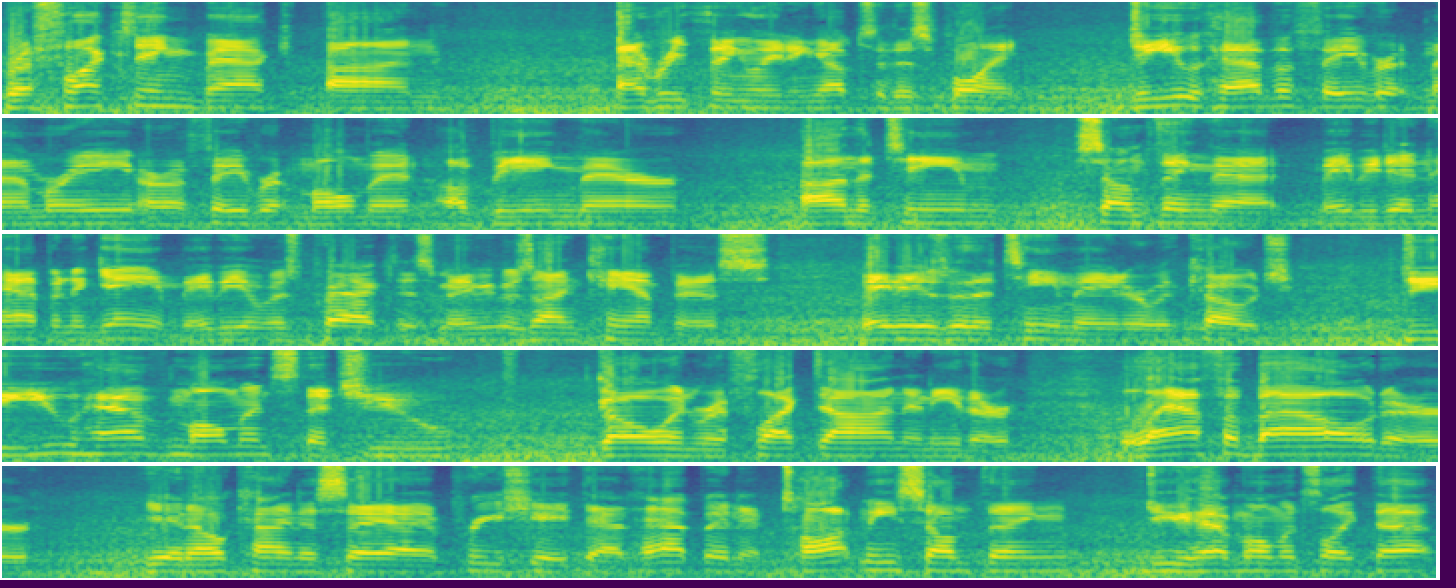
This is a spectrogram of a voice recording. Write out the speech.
reflecting back on everything leading up to this point, do you have a favorite memory or a favorite moment of being there on the team? Something that maybe didn't happen in a game, maybe it was practice, maybe it was on campus, maybe it was with a teammate or with coach. Do you have moments that you go and reflect on and either laugh about or you know, kind of say, I appreciate that happened. It taught me something. Do you have moments like that?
